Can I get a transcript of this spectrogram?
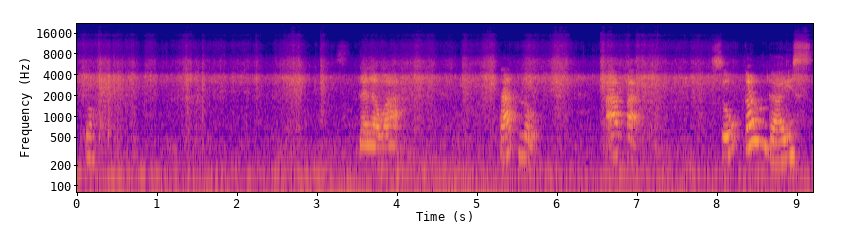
ito. Dalawa. Tatlo. Apat. So, karon guys,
